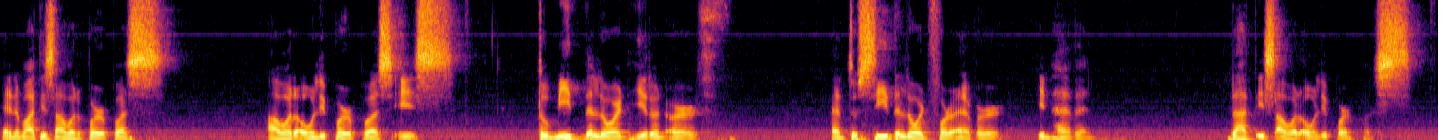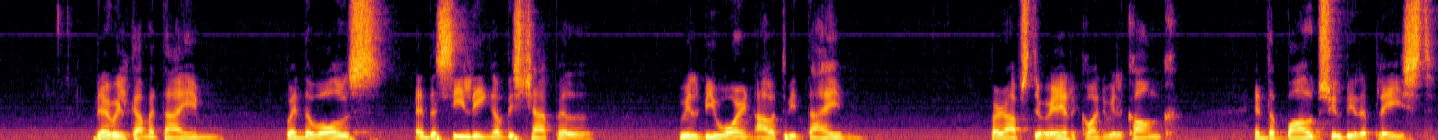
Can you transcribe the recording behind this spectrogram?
And what is our purpose? Our only purpose is to meet the Lord here on earth and to see the Lord forever in heaven. That is our only purpose. There will come a time when the walls and the ceiling of this chapel will be worn out with time. Perhaps the aircon will conk and the bulbs will be replaced,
